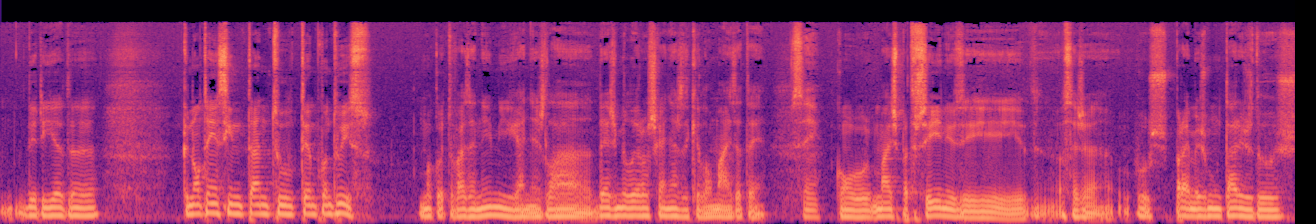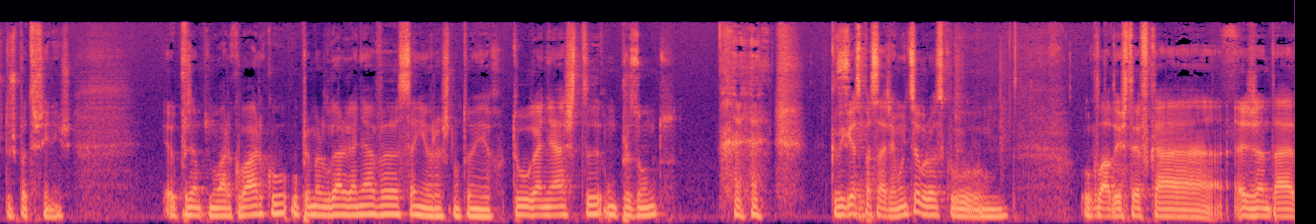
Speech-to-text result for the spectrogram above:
diria de que não tem assim tanto tempo quanto isso. Uma coisa, tu vais a Nîmes e ganhas lá 10 mil euros, ganhas daquilo ou mais até. Sim. Com mais patrocínios e, ou seja, os prémios monetários dos, dos patrocínios. Eu, por exemplo, no Arco Barco, o primeiro lugar ganhava 100 euros, não estou em erro. Tu ganhaste um presunto que, diga-se passagem, é muito saboroso que o o Cláudio esteve cá a jantar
